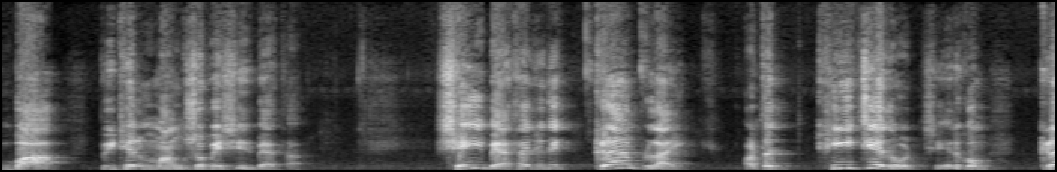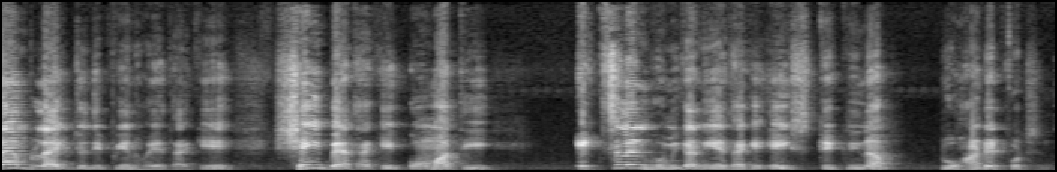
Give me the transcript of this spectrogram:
বা পিঠের মাংসপেশির ব্যথা, সেই ব্যথা যদি ক্র্যাম্প লাইক অর্থাৎ খিঁচে ধরছে, এরকম ক্র্যাম্প লাইক যদি পেন হয়ে থাকে, সেই ব্যথাকে কমাতে এক্সেলেন্ট ভূমিকা নিয়ে থাকে এই স্ট্রিকনিনাম টু হান্ড্রেড পার্সেন্ট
